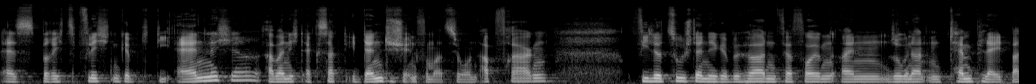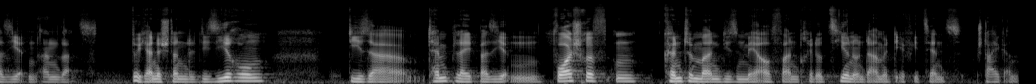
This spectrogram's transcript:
es Berichtspflichten gibt, die ähnliche, aber nicht exakt identische Informationen abfragen. Viele zuständige Behörden verfolgen einen sogenannten Template-basierten Ansatz. Durch eine Standardisierung dieser Template-basierten Vorschriften könnte man diesen Mehraufwand reduzieren und damit die Effizienz steigern.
